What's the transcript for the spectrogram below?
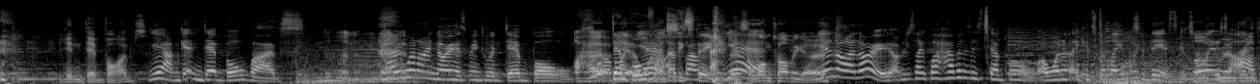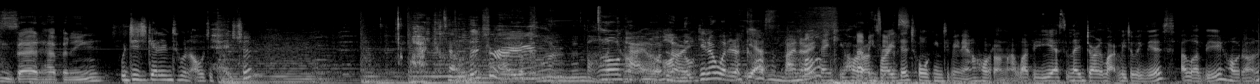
You're getting Deb vibes? Yeah, I'm getting Deb ball vibes. No, nothing No one I know has been to a Deb ball. I have. Deb yeah, Ball when I was that's 16. what- That's yeah. a long time ago. Yeah, no, I know. I'm just like, what happened at this Deb ball? I want to, like, it's related to this. It's I don't related to remember anything bad happening. Well, did you get into an altercation? I can't, Tell the I truth. can't remember. I Okay, can't remember. I'm no. not- You know what? It, yes, I know. Thank you. Hold That on. Sorry, yes. they're talking to me now. Hold on. I love you. Yes, and they don't like me doing this. I love you. Hold on.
